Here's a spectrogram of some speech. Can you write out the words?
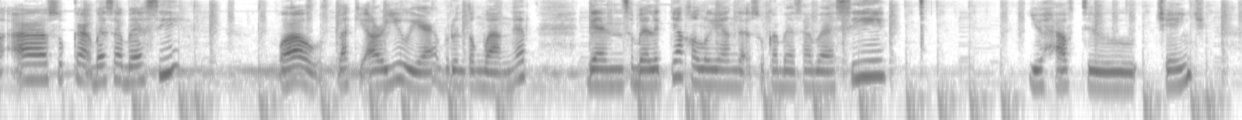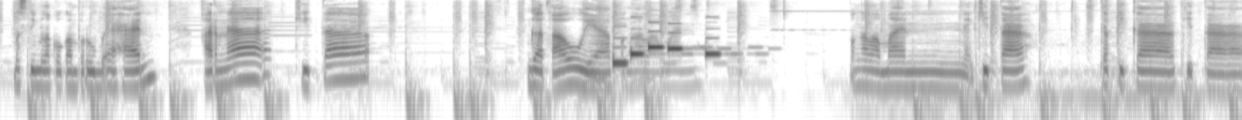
uh, suka basa-basi, wow, lucky are you ya, beruntung banget. Dan sebaliknya kalau yang nggak suka basa-basi, you have to change, mesti melakukan perubahan karena kita nggak tahu ya pengalaman pengalaman kita ketika kita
